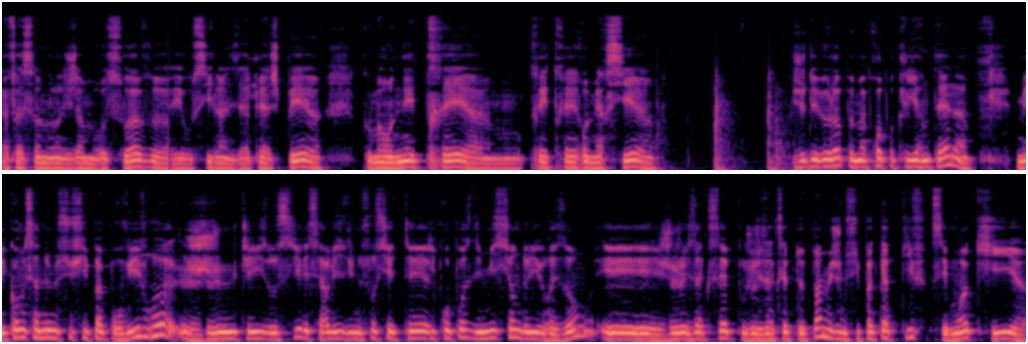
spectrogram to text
la façon dont les gens me reçoivent et aussi dans les APHP, comment on est très, très, très remercié je développe ma propre clientèle, mais comme ça ne me suffit pas pour vivre, j'utilise aussi les services d'une société qui propose des missions de livraison et je les accepte ou je les accepte pas, mais je ne suis pas captif. C'est moi qui euh,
